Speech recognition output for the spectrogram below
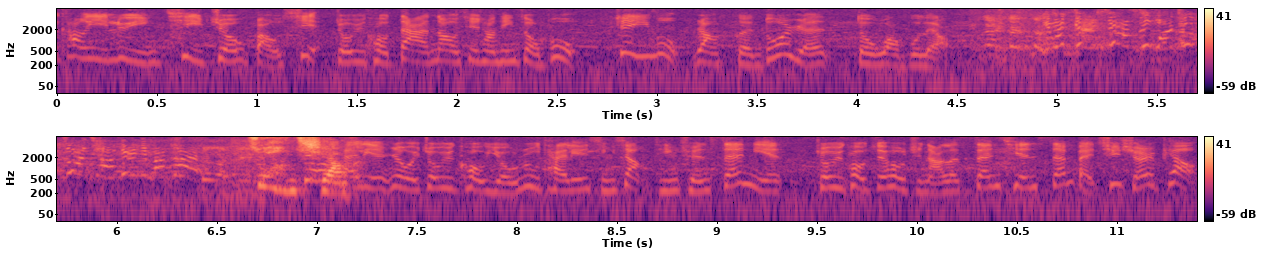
抗议绿营弃周保谢，周玉蔻大闹现场厅总部，这一幕让很多人都忘不了。你们敢下次我就撞墙给你们看！撞墙。台联认为周玉蔻有入台联形象，停权三年。周玉蔻最后只拿了三千三百七十二票，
